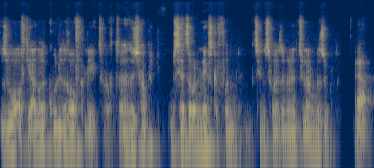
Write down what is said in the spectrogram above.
so auf die andere Kohle draufgelegt wird. Also ich habe bis jetzt aber nichts gefunden, beziehungsweise noch nicht so lange gesucht. Ja,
